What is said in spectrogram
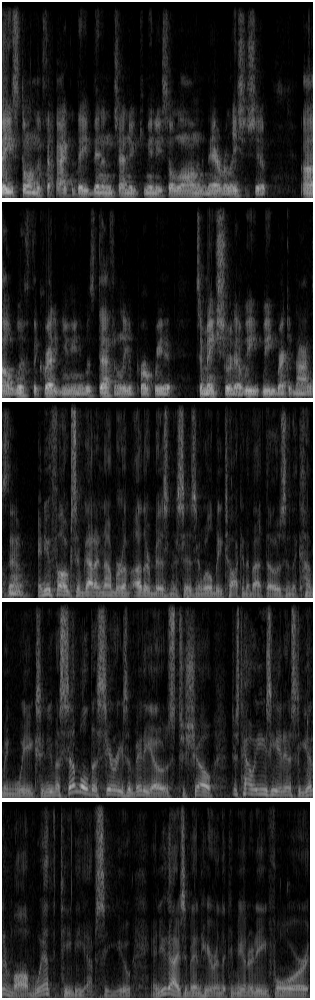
based on the fact that they've been in the Chattanooga community so long and their relationship uh, with the credit union, it was definitely appropriate to make sure that we, we recognize them. And you folks have got a number of other businesses, and we'll be talking about those in the coming weeks. And you've assembled a series of videos to show just how easy it is to get involved with TVFCU. And you guys have been here in the community for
